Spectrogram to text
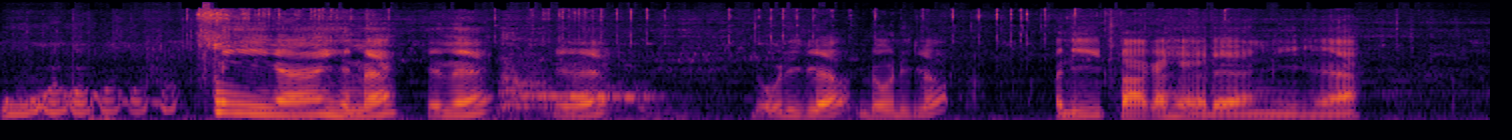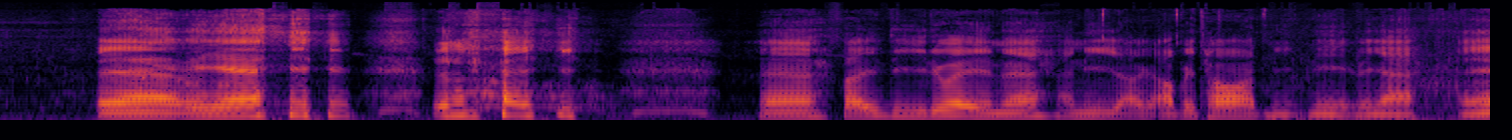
อู้นี่ไงเห็นไหมเห็นไหมเห็นไหมโดนอีกแล้ว โดนอีกแล้ว อันนี้ปลากระแห่แดงนี่เห็นไหมเออเป็นไงเป็นไงเออ ไซส์ดีด้วยเห็นไหมอันนี้เอาเอาไปทอดนี่นี่เป็นไงเอ้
